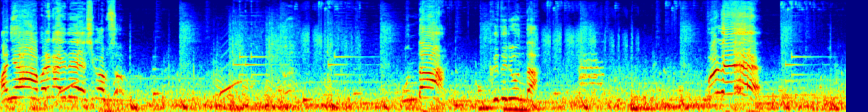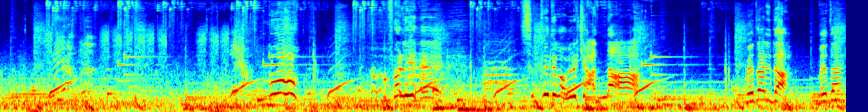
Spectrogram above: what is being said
아니야 빨리 가야 돼. 시간 없어. 온다. 그들이 온다 어! 빨리 해! 스피드가 왜 이렇게 안 나? 메달이다! 메달!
